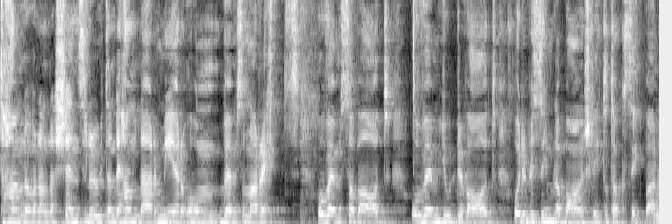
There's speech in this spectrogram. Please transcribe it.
tar hand om varandras känslor. Utan det handlar mer om vem som har rätt och vem sa vad och vem gjorde vad. Och det blir så himla barnsligt och toxic bara.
